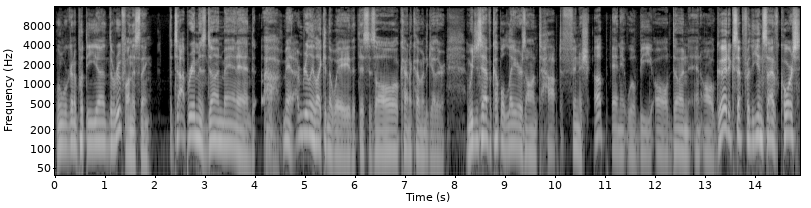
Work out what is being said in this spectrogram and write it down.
when we're gonna put the uh, the roof on this thing. The top rim is done, man, and oh, man, I'm really liking the way that this is all kind of coming together. And we just have a couple layers on top to finish up, and it will be all done and all good, except for the inside, of course.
